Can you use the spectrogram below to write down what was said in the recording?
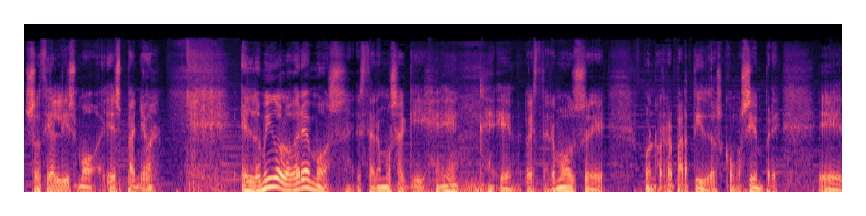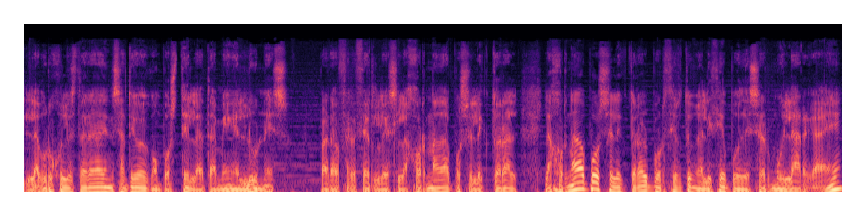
socialismo español. El domingo lo veremos, estaremos aquí, estaremos eh, bueno repartidos como siempre. Eh, la brújula estará en Santiago de Compostela también el lunes para ofrecerles la jornada postelectoral. La jornada postelectoral, por cierto, en Galicia puede ser muy larga, ¿eh?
